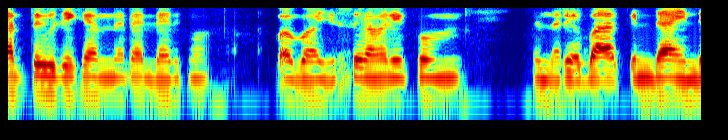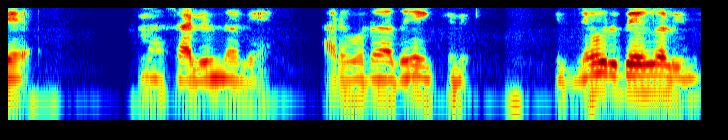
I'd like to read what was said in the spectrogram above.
അടുത്ത വീഡിയോക്ക് അന്നേരം എല്ലാവർക്കും ബബായ് അസ്സലാമലൈക്കും എന്നറിയോ ബാക്കിന്റെ അതിന്റെ മസാല ഉണ്ടാവില്ലേ അരവോട് അത് കഴിക്കണേ പിന്നെ വെറുതെ കളിന്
